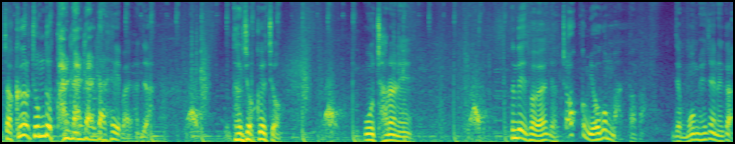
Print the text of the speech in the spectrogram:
자, 그걸 좀 더 달달달달 해봐요. 자, 그렇죠. 그렇죠. 오, 잘하네. 근데 봐봐요. 자, 조금 요것만 봐봐. 이제 몸 회전이니까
